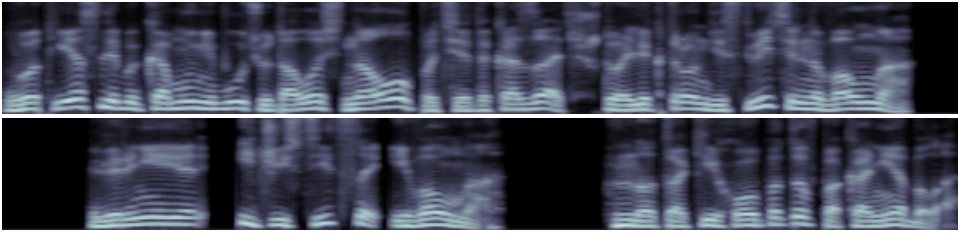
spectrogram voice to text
Вот если бы кому-нибудь удалось на опыте доказать, что электрон действительно волна, вернее, и частица, и волна. Но таких опытов пока не было.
